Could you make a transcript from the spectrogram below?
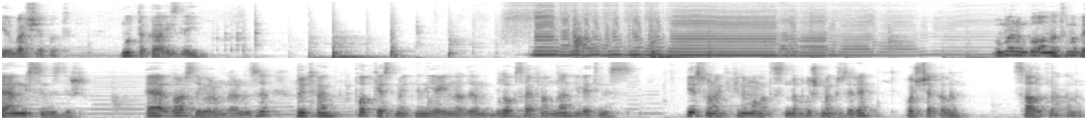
Bir başyapıt. Mutlaka izleyin. Umarım bu anlatımı beğenmişsinizdir. Eğer varsa yorumlarınızı lütfen podcast metnini yayınladığım blog sayfamdan iletiniz. Bir sonraki film anlatısında buluşmak üzere. Hoşçakalın. Sağlıkla kalın.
